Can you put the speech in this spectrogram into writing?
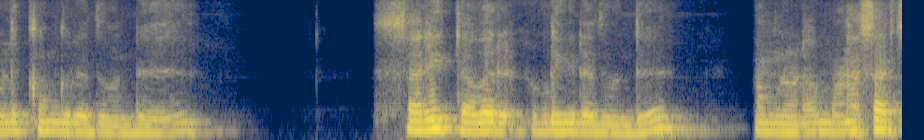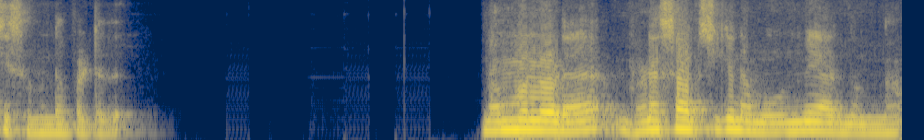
ஒழுக்கம்ங்கிறது வந்து சரி தவறு அப்படிங்கிறது வந்து நம்மளோட மனசாட்சி சம்மந்தப்பட்டது நம்மளோட மனசாட்சிக்கு நம்ம உண்மையாக இருந்தோம்னா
